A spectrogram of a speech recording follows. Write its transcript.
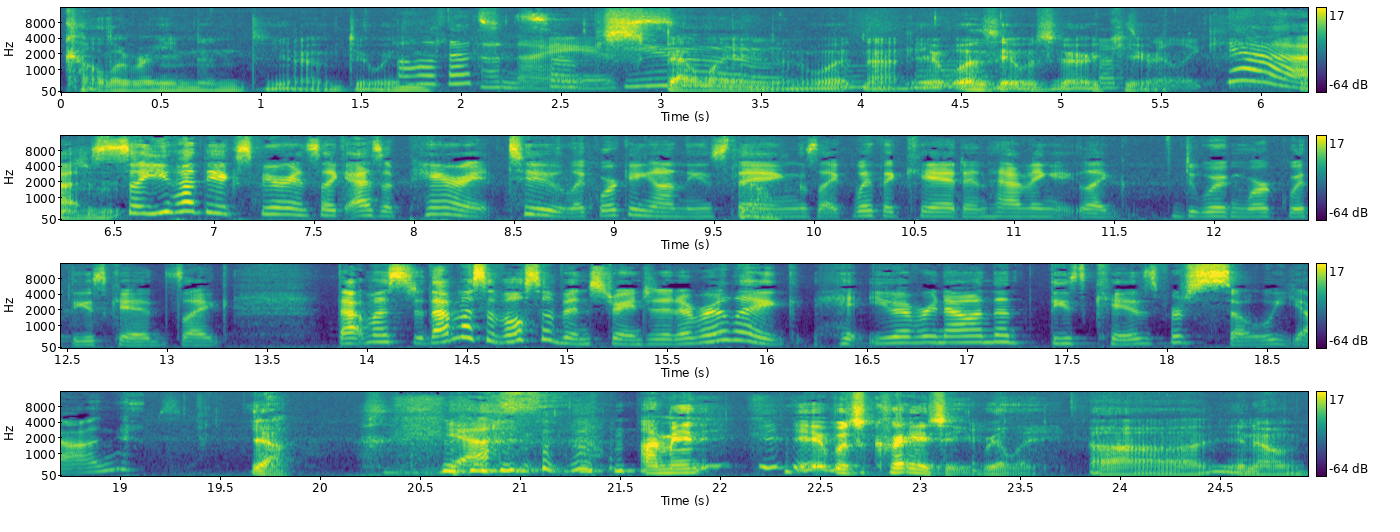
coloring and you know doing Oh, that's, nice. spelling and whatnot. Oh it was it was very That's cute. really cute. Yeah. Those So you had the experience like as a parent too, like working on these things, like with a kid and having like doing work with these kids, like that must that must have also been strange. Did it ever like hit you every now and then? These kids were so young. Yeah, Yeah. I mean it, was crazy, really. Uh, you know,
